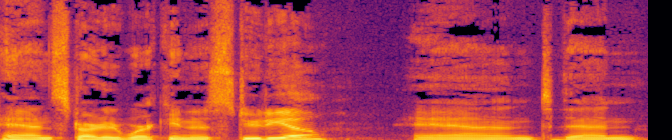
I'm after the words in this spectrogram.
and started working in a studio, and then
